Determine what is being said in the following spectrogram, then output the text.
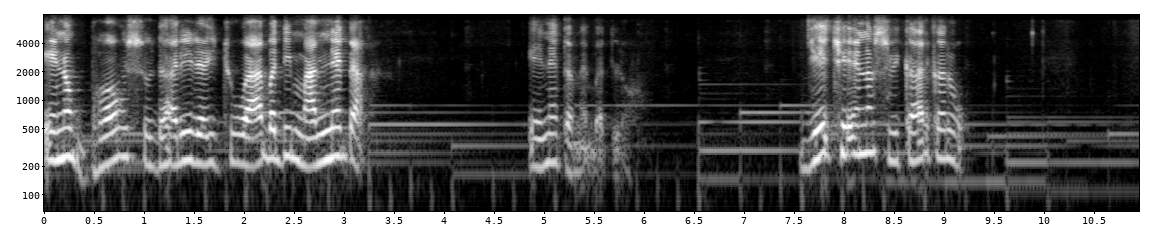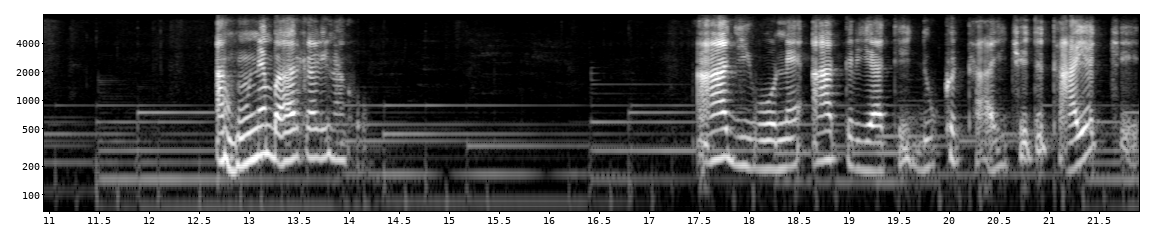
એનો ભાવ સુધારી રહી છું. આ બધી માન્યતા એને તમે બદલો. જે છે એનો સ્વીકાર કરો. આ હું ને બહાર કાઢી નાખો. આ જીવોને આ ક્રિયાથી દુઃખ થાય છે તે થાય જ છે.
